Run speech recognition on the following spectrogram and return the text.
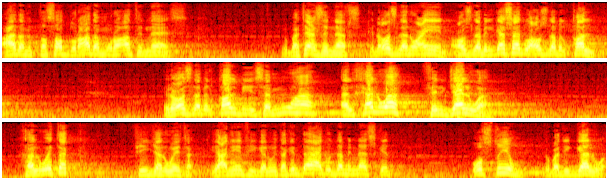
عدم التصدر عدم مراءة الناس. يبقى تعزل نفسك. العزلة نوعين عزلة بالجسد وعزلة بالقلب. العزلة بالقلب يسموها الخلوة في الجلوة. خلوتك في جلوتك. يعني إيه في جلوتك؟ أنت قاعد قدام الناس كده وسطيهم. يبقى دي الجلوة.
